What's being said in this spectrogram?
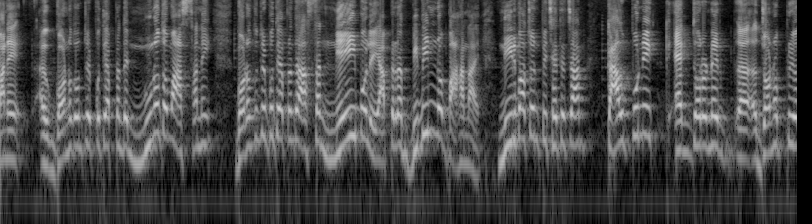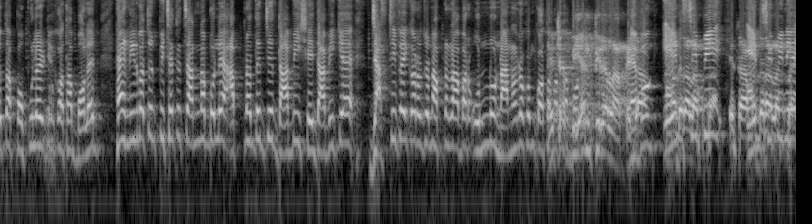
মানে গণতন্ত্রের প্রতি আপনাদের ন্যূনতম আস্থা নেই। গণতন্ত্রের প্রতি আপনাদের আস্থা নেই বলে আপনারা বিভিন্ন বাহানায় নির্বাচন পিছাইতে চান। কাল্পনিক এক ধরনের জনপ্রিয়তা পপুলারিটির কথা বলেন। হ্যাঁ নির্বাচন পিছাইতে চান না বলে আপনাদের যে দাবি সেই দাবিকে জাস্টিফাই করার জন্য আপনারা আবার অন্য নানা রকম কথা এবং এনসিপি এনসিপি নিয়ে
